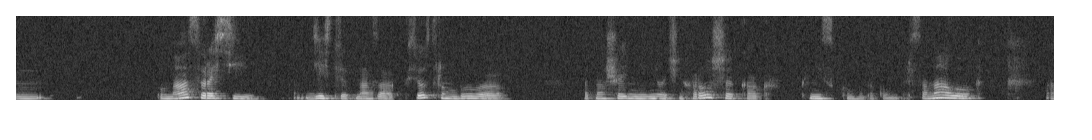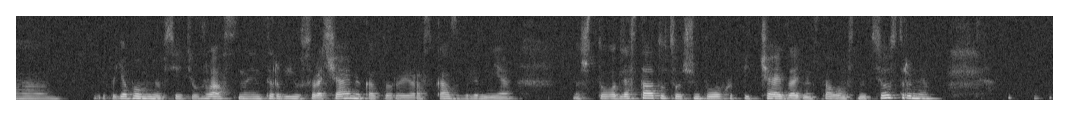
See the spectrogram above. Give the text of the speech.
у нас в России 10 лет назад к сестрам было отношение не очень хорошее, как к низкому такому персоналу. А, я помню все эти ужасные интервью с врачами, которые рассказывали мне, что для статуса очень плохо пить чай за одним столом с медсестрами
